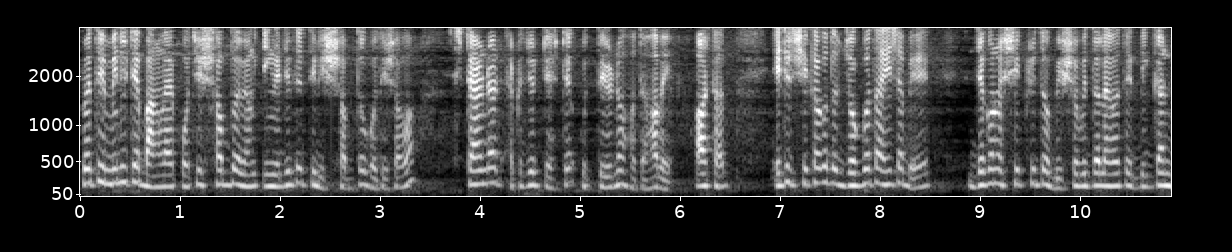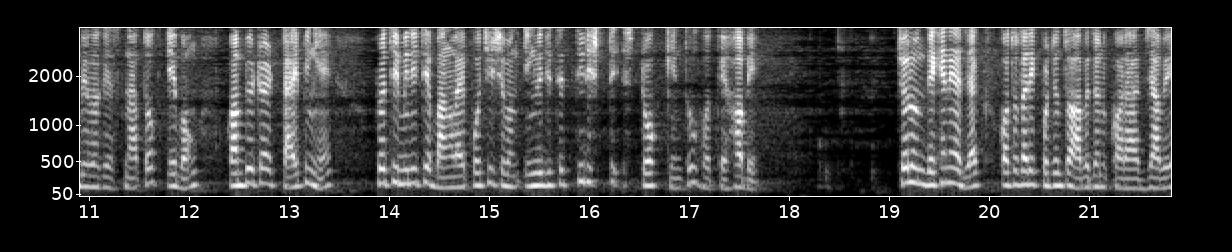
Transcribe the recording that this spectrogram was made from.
প্রতি মিনিটে বাংলায় পঁচিশ শব্দ এবং ইংরেজিতে তিরিশ শব্দ গতিসহ স্ট্যান্ডার্ড অ্যাপটিটিউড টেস্টে উত্তীর্ণ হতে হবে। অর্থাৎ এটির শিক্ষাগত যোগ্যতা হিসাবে যে কোনো স্বীকৃত বিশ্ববিদ্যালয় হতে বিজ্ঞান বিভাগে স্নাতক এবং কম্পিউটার টাইপিংয়ে প্রতি মিনিটে বাংলায় পঁচিশ এবং ইংরেজিতে তিরিশটি স্ট্রোক কিন্তু হতে হবে। চলুন দেখে নেওয়া যাক কত তারিখ পর্যন্ত আবেদন করা যাবে।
